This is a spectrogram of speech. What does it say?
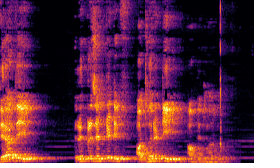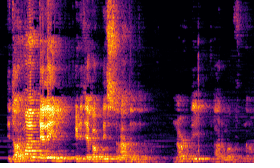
they are the representative authority of the dharma the dharma i am telling it is about this sanatan dharma not the dharma of now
